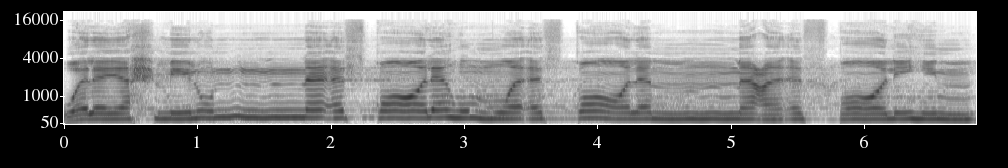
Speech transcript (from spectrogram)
وليحملن أثقالهم وأثقالا مع أثقالهم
